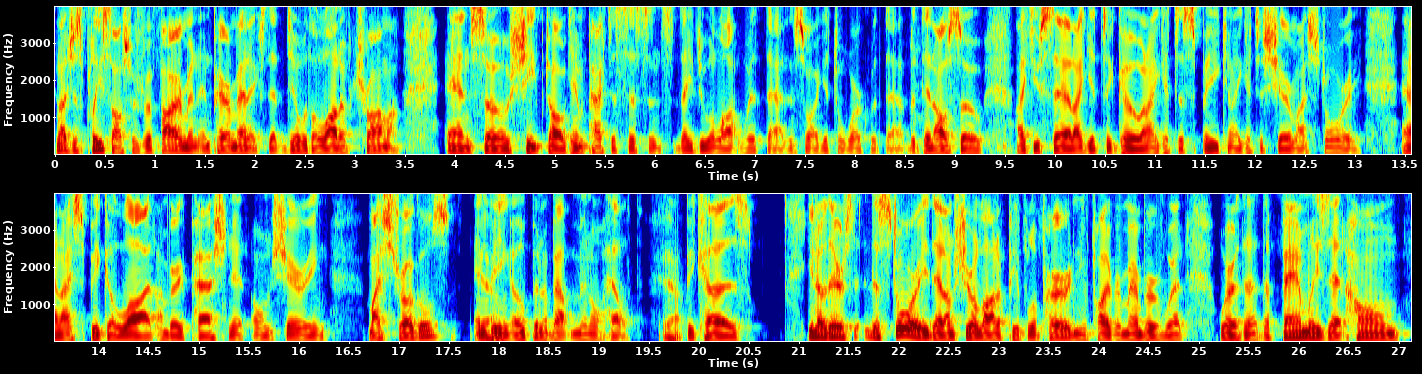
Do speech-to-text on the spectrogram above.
not just police officers, but firemen and paramedics that deal with a lot of trauma. And so Sheepdog Impact Assistance, they do a lot with that. And so I get to work with that. But then also, like you said, I get to go and I get to speak and I get to share my story. And I speak a lot. I'm very passionate on sharing my struggles and Yeah. being open about mental health. Yeah. Because you know, there's the story that I'm sure a lot of people have heard, and you probably remember what where the the families at home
